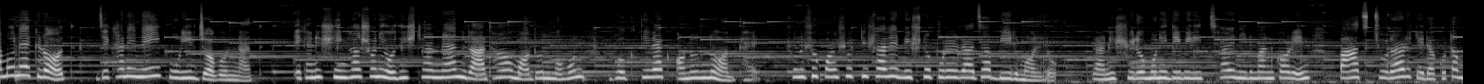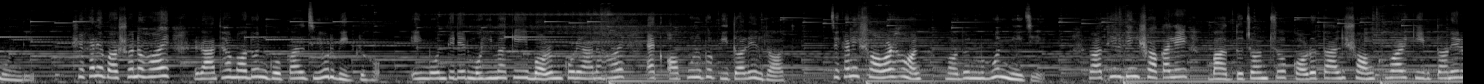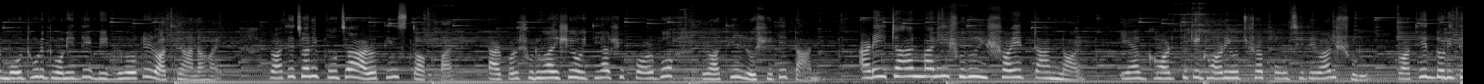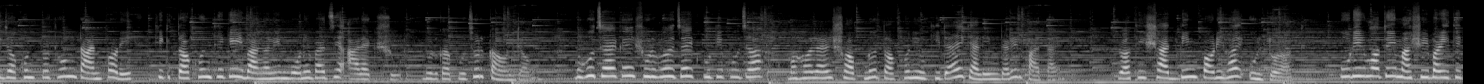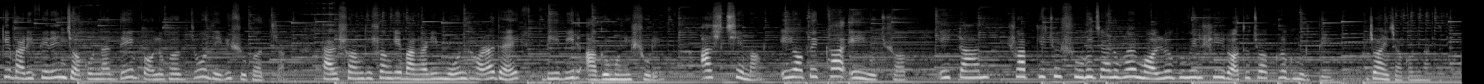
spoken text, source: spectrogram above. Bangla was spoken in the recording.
এমন এক রথ যেখানে নেই পুরীর জগন্নাথ। এখানে সিংহাসনে অধিষ্ঠান নেন রাধা ও মদন মোহন ভক্তির এক অনন্য অধ্যায়। ষোলোশো পঁয়ষট্টি সালে বিষ্ণুপুরের রাজা বীরমল্ল রানী শিরোমণি দেবীর ইচ্ছায় নির্মাণ করেন পাঁচ চূড়ার টেরাকোটা মন্দির। সেখানে বসানো হয় রাধা মদন গোপালজিউর বিগ্রহ। এই মন্দিরের মহিমাকেই বরণ করে আনা হয় এক অপূর্ব পিতলের রথ। যেখানে সওয়ার হন মদনমোহন নিজে। রথের দিন সকালে বাদ্যযন্ত্র, করতাল শঙ্খ আর কীর্তনের মধুর ধ্বনিতে বিগ্রহকে রথে আনা হয়। রথে চলে পূজা আরতি স্তবপাঠ। তারপর শুরু হয় সে ঐতিহাসিক পর্ব রথের রশিতে টান। আর এই টান মানে শুধু ঈশ্বরের টান নয়, এ এক ঘর থেকে ঘরে উৎসব পৌঁছে দেওয়ার শুরু। রথের দড়িতে যখন প্রথম টান পড়ে, ঠিক তখন থেকেই বাঙালির মনে বাজে আর এক সুর, দুর্গাপুজোর কাউন্টডাউন বহু জায়গায় শুরু হয়ে যায় খুঁটি পূজা, মহলার স্বপ্ন তখনই উকি দেয় ক্যালেন্ডারের পাতায়। রথের সাত দিন পরে হয় উল্টো রথ। পুরীর মতোই মাসির বাড়ি থেকে বাড়ি ফেরেন জগন্নাথ দেব, বলভদ্র ও দেবী সুভদ্রা। তার সঙ্গে সঙ্গে বাঙালির মন ধরা দেয় দেবীর আগমনী সুরে। আসছে মা, এই অপেক্ষা, এই উৎসব, এই টান, সবকিছু শুরু যেন হয় মল্লভূমির সেই রথচক্র ঘুরতে। জয় জগন্নাথ।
